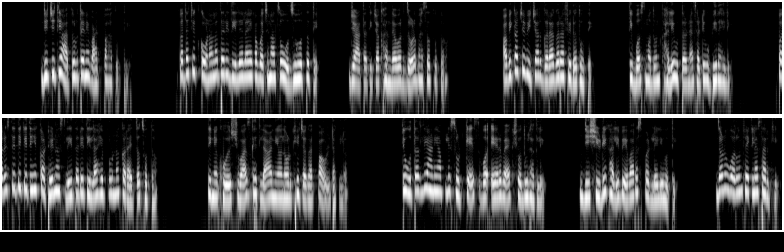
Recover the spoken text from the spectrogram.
जिची ती आतुरतेने वाट पाहत होती. कदाचित कोणाला तरी दिलेल्या एका वचनाचं ओझं होतं ते जे आता तिच्या खांद्यावर जड भासत होतं. अविकाचे विचार गरागरा फिरत होते. ती बसमधून खाली उतरण्यासाठी उभी राहिली. परिस्थिती कितीही कठीण असली तरी तिला हे पूर्ण करायचंच होतं. तिने खोल श्वास घेतला आणि अनोळखी जगात पाऊल टाकलं. ती उतरली आणि आपली सुटकेस व एअरबॅग शोधू लागली जी शिडी खाली बेवारस पडलेली होती. जणू वरून फेकल्यासारखी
